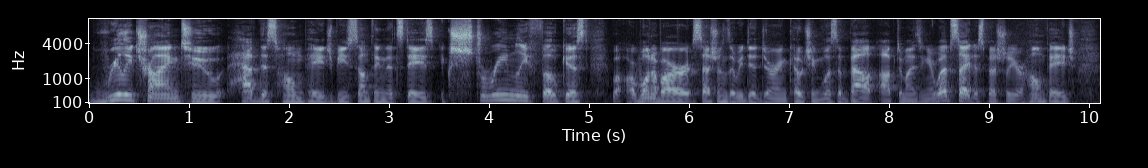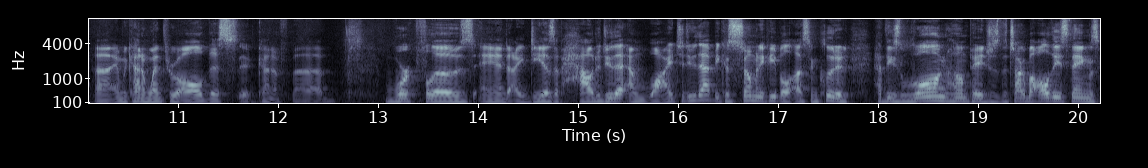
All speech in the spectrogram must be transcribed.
really trying to have this homepage be something that stays extremely focused. One of our sessions that we did during coaching was about optimizing your website, especially your homepage. Uh, and we kind of went through all this uh, kind of. Uh, workflows and ideas of how to do that and why to do that because so many people us included have these long homepages that talk about all these things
